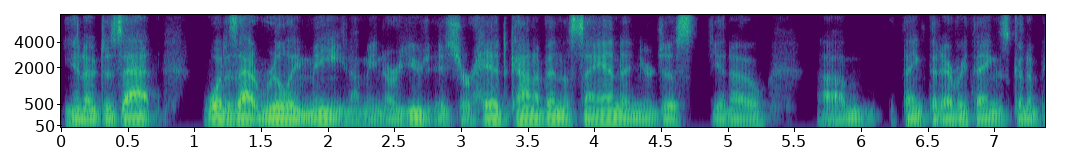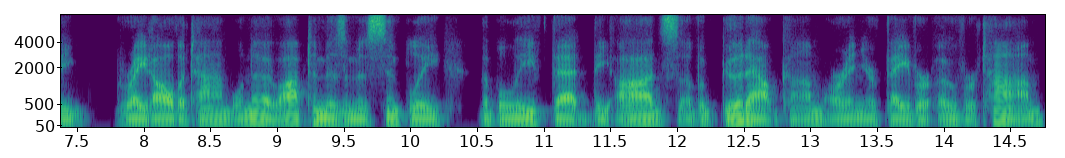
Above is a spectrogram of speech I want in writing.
you know, does that what does that really mean? I mean, are you is your head kind of in the sand and you're just you know um, think that everything's going to be great all the time? Well, no. Optimism is simply the belief that the odds of a good outcome are in your favor over time,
